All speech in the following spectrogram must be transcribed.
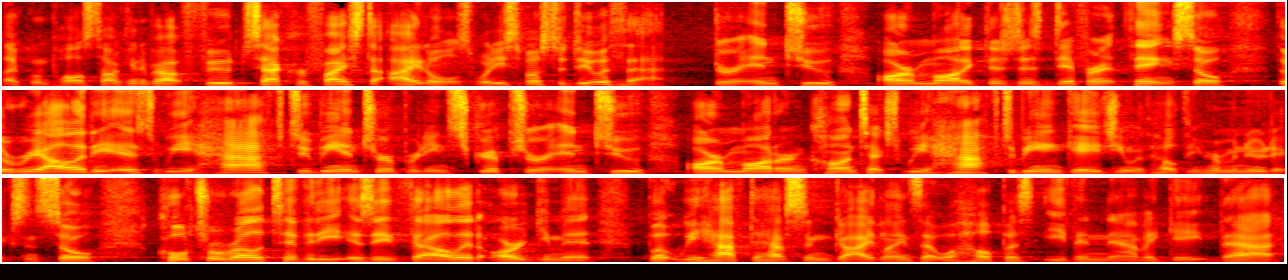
Like when Paul's talking about food sacrificed to idols. What are you supposed to do with that? Into our model. Like there's just different things. So the reality is we have to be interpreting scripture into our modern context. We have to be engaging with healthy hermeneutics. And so cultural relativity is a valid argument, but we have to have some guidelines that will help us even navigate that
